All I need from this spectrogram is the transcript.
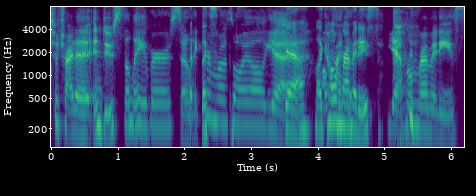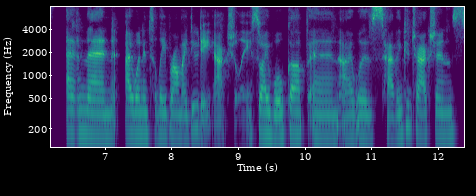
to try to induce the labor. So like, like primrose oil, yeah, yeah, like home remedies. yeah, home remedies. And then I went into labor on my due date, actually. So I woke up and I was having contractions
